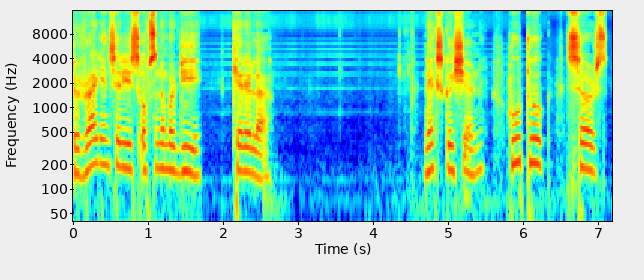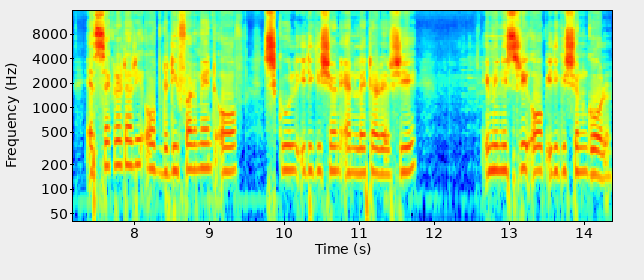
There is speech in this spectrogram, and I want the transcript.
The right answer is option number D, Kerala. Next question, who took serves as secretary of the Department of School Education and Literacy, Ministry of Education Goal?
